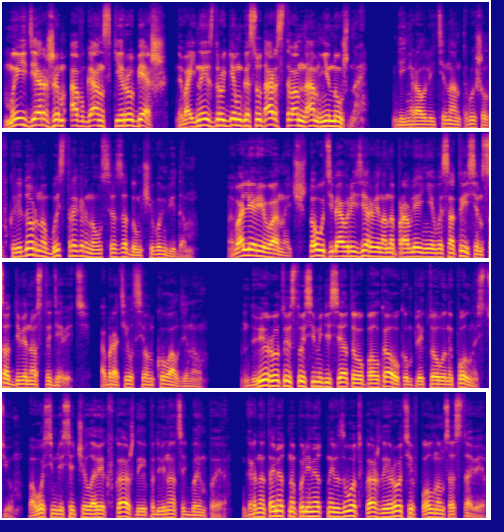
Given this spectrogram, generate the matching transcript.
Мы держим афганский рубеж. Войны с другим государством нам не нужно. Генерал-лейтенант вышел в коридор, но быстро вернулся с задумчивым видом. «Валерий Иванович, что у тебя в резерве на направлении высоты 799?» Обратился он к Кувалдину. «Две роты 170-го полка укомплектованы полностью. По 80 человек в каждой и по 12 БМП. Гранатометно-пулеметный взвод в каждой роте в полном составе.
